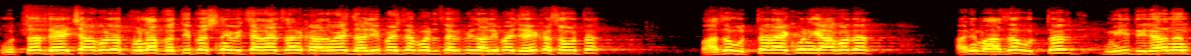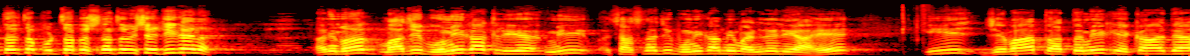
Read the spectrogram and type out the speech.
उत्तर द्यायच्या अगोदर पुन्हा प्रतिप्रश्न विचारायचा आणि कारवाई झाली पाहिजे बडतर्फी झाली पाहिजे हे कसं होतं? माझं उत्तर ऐकून घ्या अगोदर. आणि माझं उत्तर मी दिल्यानंतरचा पुढचा प्रश्नाचा विषय ठीक आहे ना? आणि मग माझी भूमिका क्लिअर मी शासनाची भूमिका मी मांडलेली आहे की जेव्हा प्राथमिक एखाद्या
